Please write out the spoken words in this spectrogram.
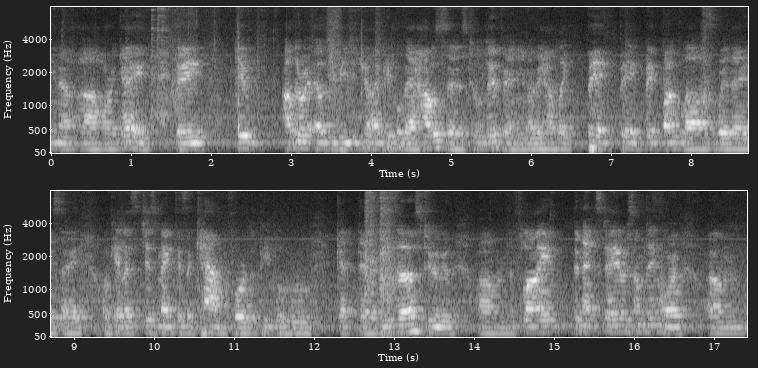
you know, uh, are gay, they give other LGBTQI people their houses to live in. You know, they have like big, big, big bungalows where they say, okay, let's just make this a camp for the people who get their visas to um, fly the next day or something, or um,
